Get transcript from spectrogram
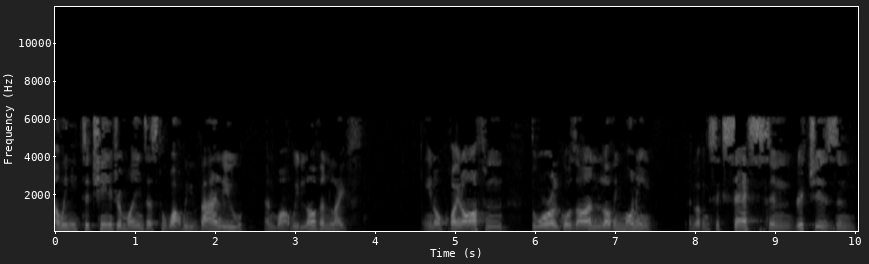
And we need to change our minds as to what we value and what we love in life. You know, quite often the world goes on loving money and loving success and riches and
